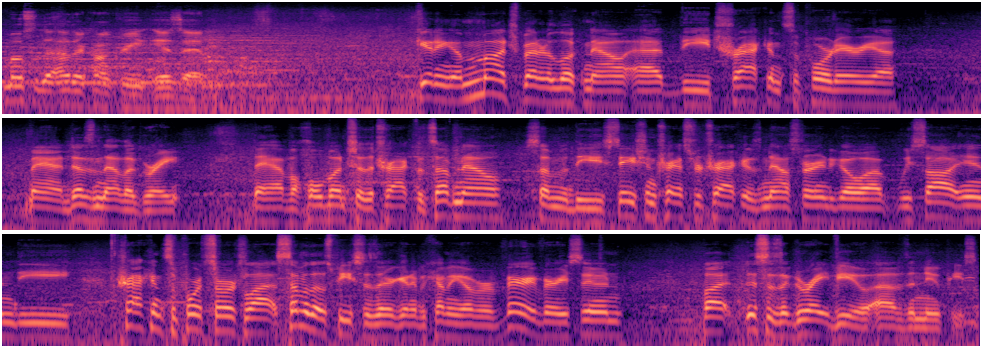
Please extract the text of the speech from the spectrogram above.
most of the other concrete is in. Getting a much better look now at the track and support area. Man, doesn't that look great? They have a whole bunch of the track that's up now. Some of the station transfer track is now starting to go up. We saw in the track and support storage lot some of those pieces that are going to be coming over very, very soon. But this is a great view of the new pieces.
